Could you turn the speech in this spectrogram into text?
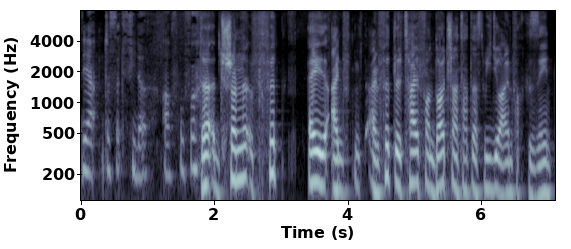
Ja, das hat viele Aufrufe. Da, schon viert, ey, ein, ein Viertelteil von Deutschland hat das Video einfach gesehen.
